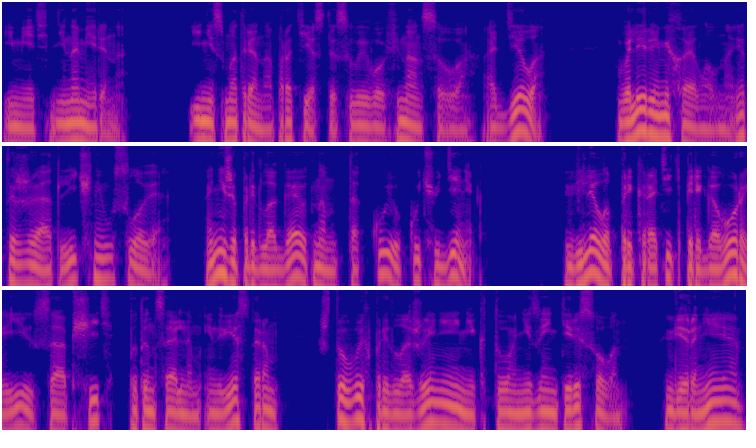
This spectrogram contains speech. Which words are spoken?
иметь не намерена. И несмотря на протесты своего финансового отдела, Валерия Михайловна, это же отличные условия. Они же предлагают нам такую кучу денег. Велела прекратить переговоры и сообщить потенциальным инвесторам, что в их предложении никто не заинтересован. Вернее,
